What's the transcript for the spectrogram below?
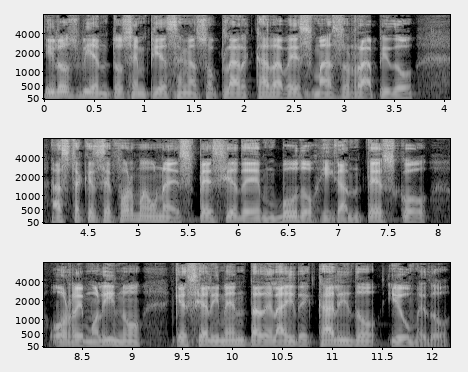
y los vientos empiezan a soplar cada vez más rápido hasta que se forma una especie de embudo gigantesco o remolino que se alimenta del aire cálido y húmedo.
